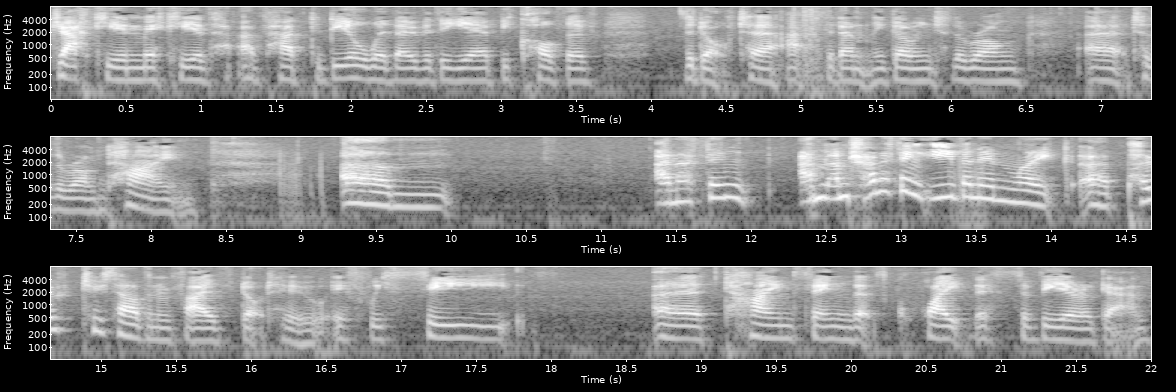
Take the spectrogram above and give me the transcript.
Jackie and Mickey have, have had to deal with over the year because of the Doctor accidentally going to the wrong uh, to the wrong time. Um, and I think I'm I'm trying to think even in like uh, post two thousand and five Doctor Who if we see a time thing that's quite this severe again.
